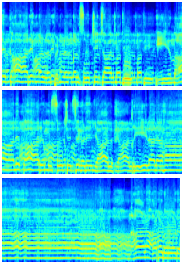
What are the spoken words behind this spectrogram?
നാലേ കാര്യങ്ങൾ പെണ്ണുങ്ങൾ സൂക്ഷിച്ചാൽ മതി ഈ നാല് കാര്യം സൂക്ഷിച്ചു കഴിഞ്ഞാൽ. നാളെ അവളോട്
